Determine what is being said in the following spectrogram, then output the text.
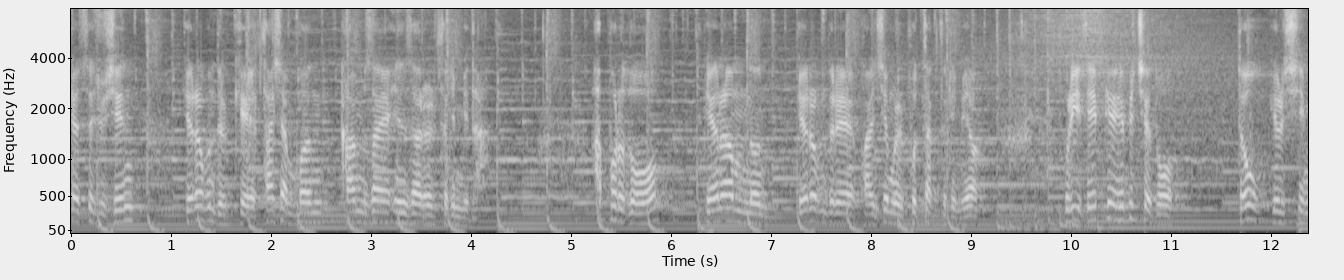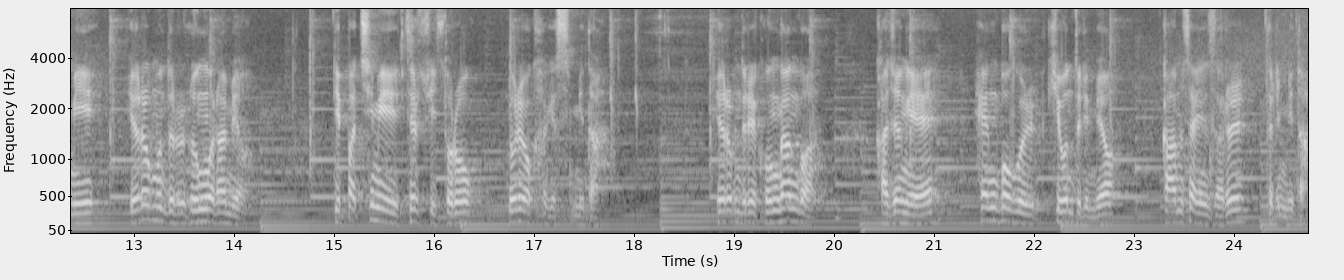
애써주신 여러분들께 다시 한번 감사의 인사를 드립니다. 앞으로도 변함없는 여러분들의 관심을 부탁드리며 우리 대표 협의체도 더욱 열심히 여러분들을 응원하며 뒷받침이 될 수 있도록 노력하겠습니다. 여러분들의 건강과 가정의 행복을 기원드리며 감사 인사를 드립니다.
